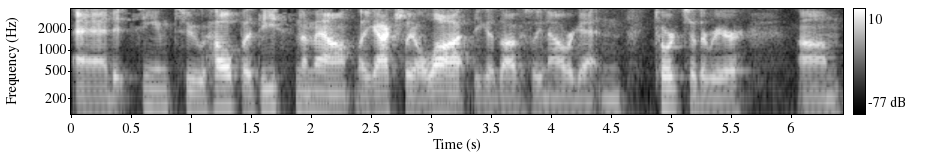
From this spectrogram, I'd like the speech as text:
and it seemed to help a decent amount, like actually a lot, because obviously now we're getting torque to the rear. Um,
